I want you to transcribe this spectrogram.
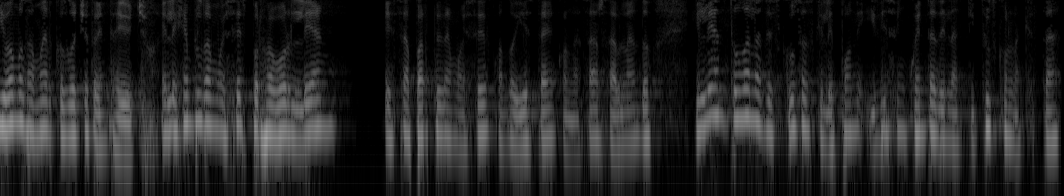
Y vamos a Marcos 8:38. El ejemplo de Moisés, por favor, lean esa parte de Moisés cuando ya está con la zarza hablando y lean todas las excusas que le pone y desen cuenta de la actitud con la que está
